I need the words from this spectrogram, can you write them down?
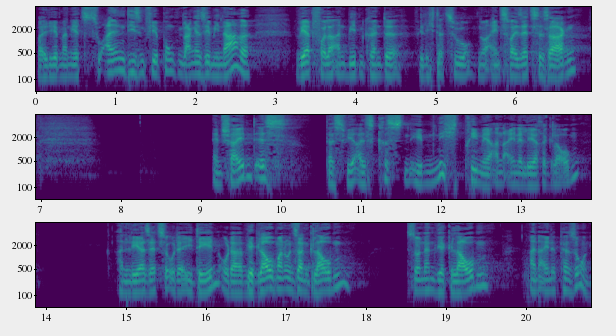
weil man jetzt zu allen diesen vier Punkten lange Seminare wertvoller anbieten könnte, will ich dazu nur ein, zwei Sätze sagen. Entscheidend ist, dass wir als Christen eben nicht primär an eine Lehre glauben, an Lehrsätze oder Ideen oder wir glauben an unseren Glauben, sondern wir glauben an eine Person.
